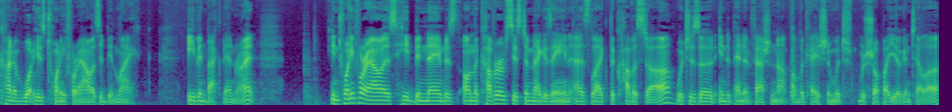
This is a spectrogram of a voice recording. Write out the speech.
kind of what his 24 hours had been like, even back then, right? In 24 hours, he'd been named as on the cover of System magazine as like the cover star, which is an independent fashion art publication, which was shot by Juergen Teller.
